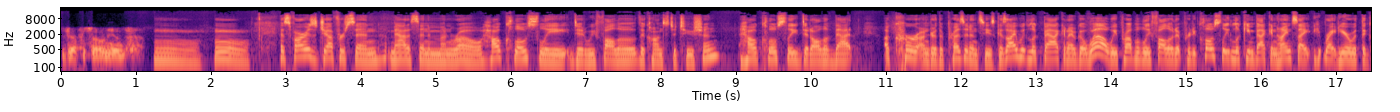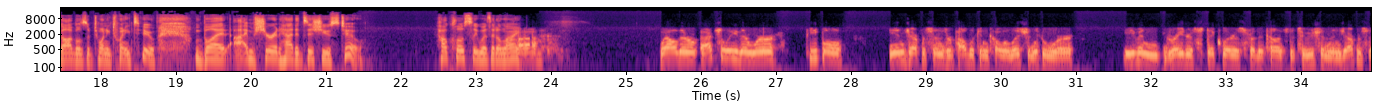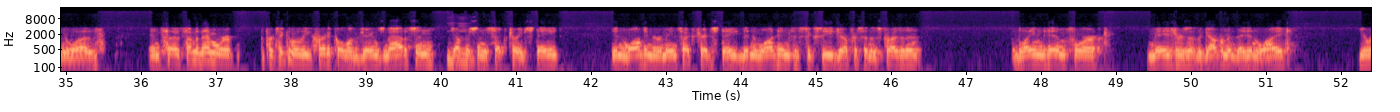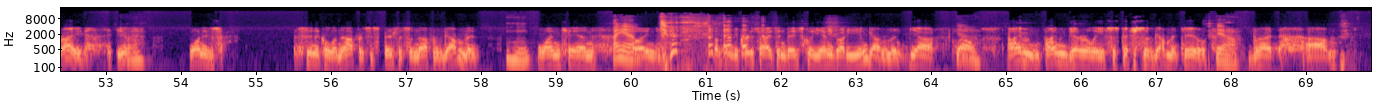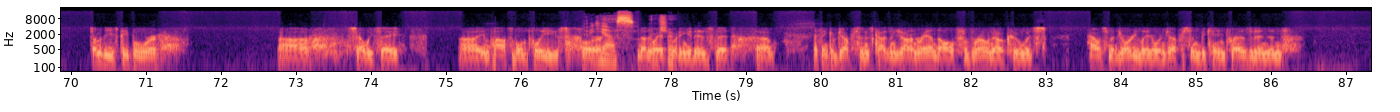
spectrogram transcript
the Jeffersonians. Mm-hmm. As far as Jefferson, Madison, and Monroe, how closely did we follow the Constitution? How closely did all of that occur under the presidencies? Because I would look back and I would go, well, we probably followed it pretty closely, looking back in hindsight, right here with the goggles of 2022. But I'm sure it had its issues too. How closely was it aligned? Uh, well, there actually there were people in Jefferson's Republican coalition who were even greater sticklers for the Constitution than Jefferson was. And so some of them were particularly critical of James Madison, mm-hmm. Jefferson's Secretary of State, didn't want him to remain Secretary of State, didn't want him to succeed Jefferson as president, blamed him for measures of the government they didn't like. You're right. If mm-hmm. one is cynical enough or suspicious enough of government, mm-hmm. one can find something to criticize in basically anybody in government. Yeah. Well, yeah. I'm I'm generally suspicious of government too. Yeah. But um, some of these people were, uh, shall we say, uh, impossible to please. Or yes, another way I'm of sure. putting it is that uh, I think of Jefferson's cousin John Randolph of Roanoke, who was House Majority Leader when Jefferson became president, and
